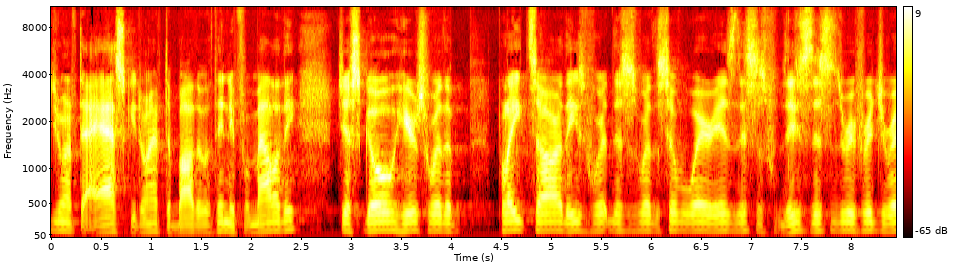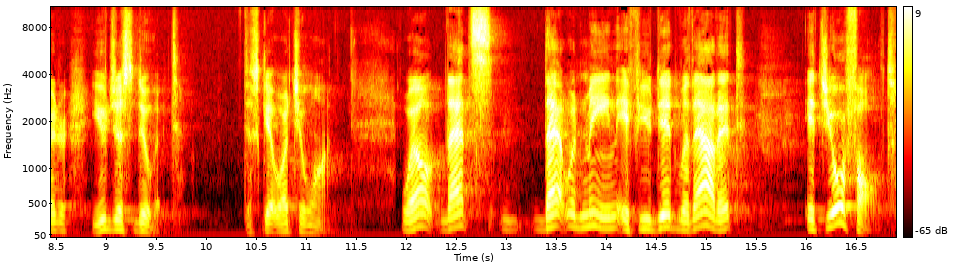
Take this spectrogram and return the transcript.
you don't have to ask. You don't have to bother with any formality. Just go. Here's where the plates are. These, where, this is where the silverware is. This is this, this is the refrigerator. You just do it. Just get what you want. Well, that's that would mean if you did without it, it's your fault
